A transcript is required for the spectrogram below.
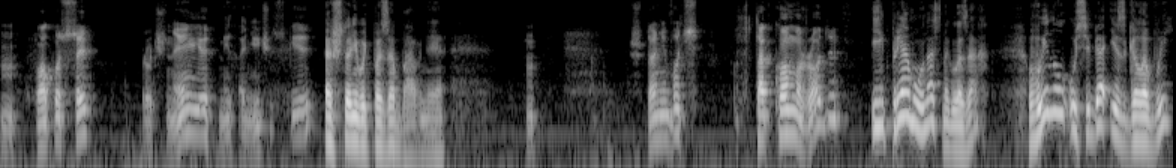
Хм, фокусы? Ручные, механические? Э, что-нибудь позабавнее. Хм. Что-нибудь в таком роде? И прямо у нас на глазах вынул у себя из головы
